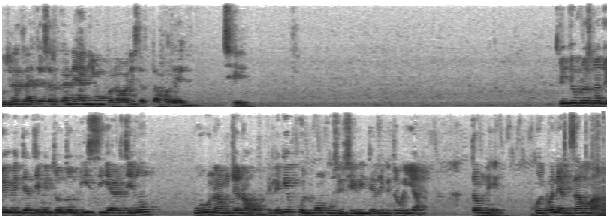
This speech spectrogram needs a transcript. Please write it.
ગુજરાત રાજ્ય સરકારને આ નિયમો બનાવવાની સત્તા મળેલ છે. ત્રીજો પ્રશ્ન જોઈએ, વિદ્યાર્થી મિત્રો, તો ડીસીઆરજીનું પૂરું નામ જણાવો. એટલે કે ફૂલ ફોર્મ પૂછ્યું છે. વિદ્યાર્થી મિત્રો, અહીંયા તમને કોઈપણ એક્ઝામમાં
